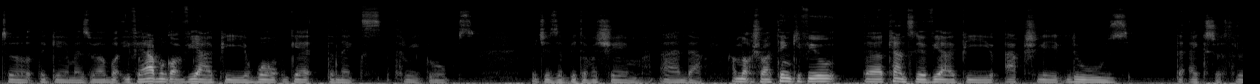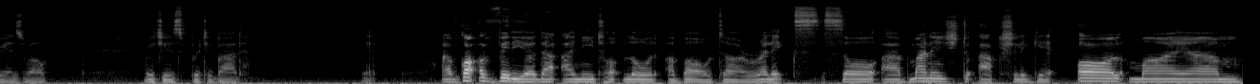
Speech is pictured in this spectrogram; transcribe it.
to the game as well but if you haven't got VIP you won't get the next three groups which is a bit of a shame. And uh, I'm not sure I think if you uh, cancel your VIP you actually lose the extra three as well which is pretty bad. Yeah, I've got a video that I need to upload about uh, relics so I've managed to actually get all my um,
